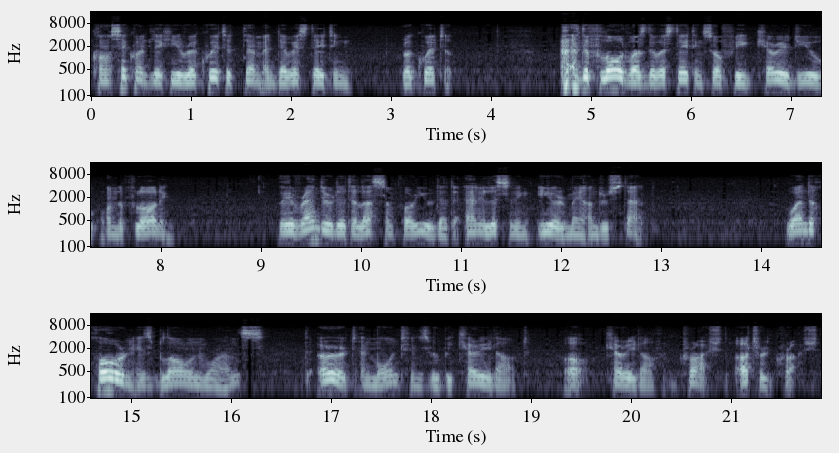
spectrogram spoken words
Consequently, he requited them a devastating requital. the flood was devastating, so he carried you on the flooding. We rendered it a lesson for you that any listening ear may understand. When the horn is blown once, the earth and mountains will be carried out, oh, carried off and crushed, utterly crushed.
